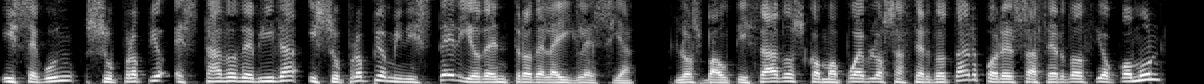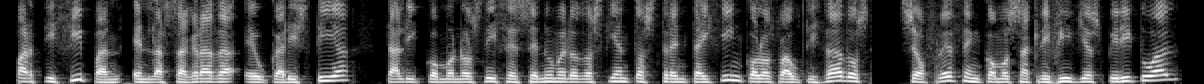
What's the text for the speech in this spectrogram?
y según su propio estado de vida y su propio ministerio dentro de la Iglesia. Los bautizados como pueblo sacerdotal por el sacerdocio común participan en la Sagrada Eucaristía, tal y como nos dice ese número 235, los bautizados se ofrecen como sacrificio espiritual,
